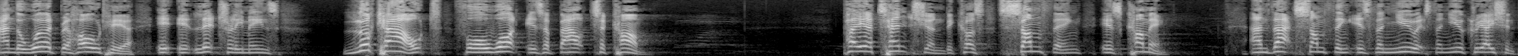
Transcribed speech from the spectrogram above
And the word behold here it, it literally means look out for what is about to come Pay attention because something is coming. And that something is the new. It's the new creation.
